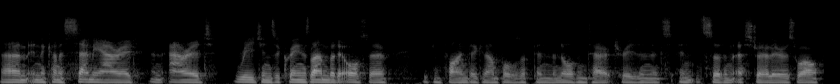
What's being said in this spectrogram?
um, in the kind of semi-arid and arid regions of Queensland, but it also, you can find examples up in the Northern Territories and it's in Southern Australia as well.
